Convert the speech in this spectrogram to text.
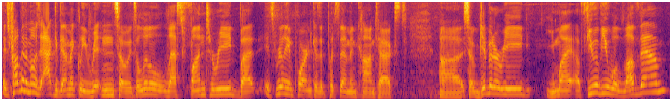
it's probably the most academically written, so it's a little less fun to read, but it's really important because it puts them in context. Uh, so give it a read. You might, a few of you will love them.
